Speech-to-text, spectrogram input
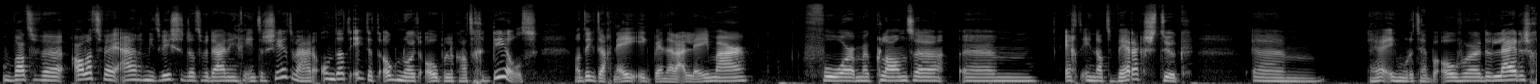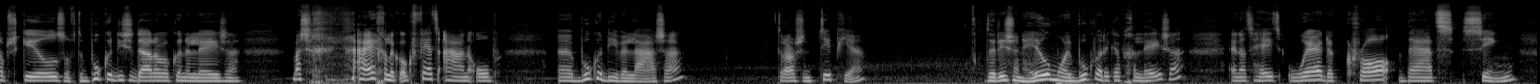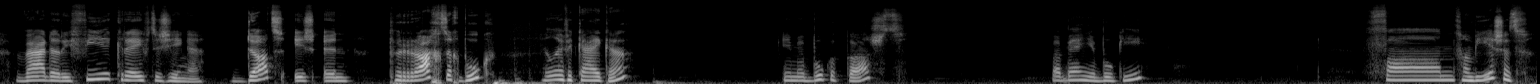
Wat we alle twee eigenlijk niet wisten dat we daarin geïnteresseerd waren. Omdat ik dat ook nooit openlijk had gedeeld. Want ik dacht, nee, ik ben er alleen maar voor mijn klanten. Um, echt in dat werkstuk. Um, hè, ik moet het hebben over de leiderschapskills of de boeken die ze daarover kunnen lezen. Maar ze gingen eigenlijk ook vet aan op uh, boeken die we lazen. Trouwens, een tipje. Er is een heel mooi boek wat ik heb gelezen. En dat heet Where the Crawdads Sing. Waar de rivierkreeften zingen. Dat is een prachtig boek. Heel even kijken. In mijn boekenkast. Waar ben je, boekie? Van, van wie is het?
